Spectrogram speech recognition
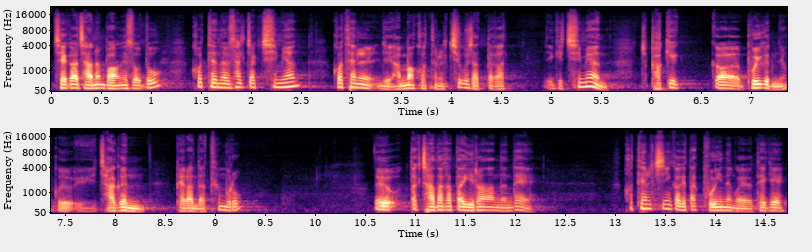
제가 자는 방에서도 커튼을 살짝 치면 커튼을 이제 안마 커튼을 치고 잤다가 이렇게 치면 저 밖에가 보이거든요. 그 작은 베란다 틈으로. 딱 자다가 딱 일어났는데 커튼을 치니까 딱 보이는 거예요. 되게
